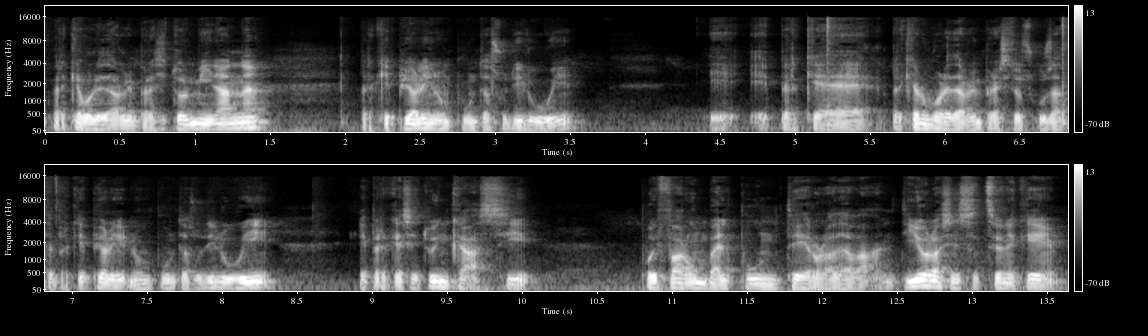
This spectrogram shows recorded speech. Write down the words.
Perché vuole darlo in prestito al Milan? Perché Pioli non punta su di lui. E, e perché, perché, non vuole darlo in prestito? Scusate, perché Pioli non punta su di lui e perché se tu incassi puoi fare un bel puntero là davanti. Io ho la sensazione che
